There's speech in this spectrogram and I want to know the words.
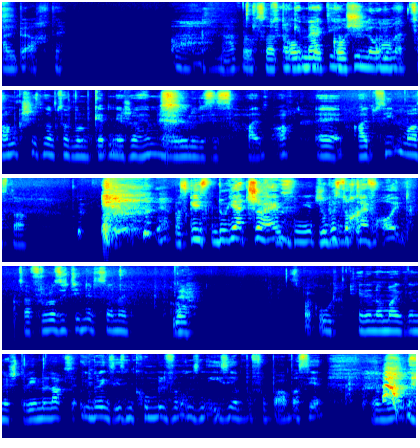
Halbe Achte. Oh, dann hat man doch so Ich habe gemerkt, ich habe die Leute Ach, mal zusammengeschissen und gesagt, warum geht denn ihr schon hin? Das ist halb acht, äh, halb sieben war es da. Was gehst denn du jetzt schon jetzt Du bist heim? doch kein Freund. Sei froh, dass ich dich nicht gesehen habe. Ja. Das war gut. Ich hätte nochmal eine Stremellachs. Übrigens ist ein Kumpel von uns ein Easy vorbei passiert. Wollte-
